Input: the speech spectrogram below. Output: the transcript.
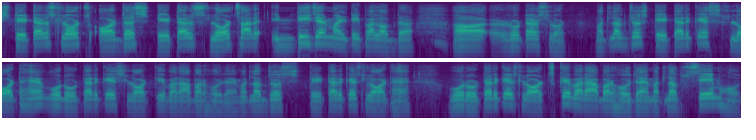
stator slots और the stator slots are integer multiple of the rotor slot मतलब जो स्टेटर के स्लॉट हैं, वो रोटर के स्लॉट के बराबर हो जाए। मतलब जो स्टेटर के स्लॉट है, वो रोटर के स्लॉट्स के बराबर हो जाए। मतलब सेम हो,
